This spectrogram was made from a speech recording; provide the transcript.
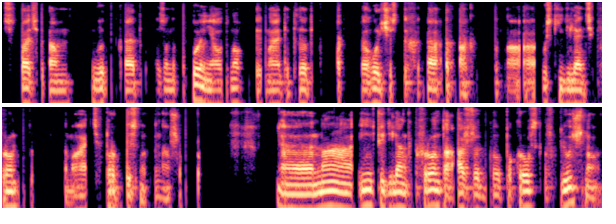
Ситуація там викликає занепокоєння, але знову знаєте, це гольчастих атак на вузькій ділянці фронту намагається протиснути нашу на інших ділянках фронту, аж до Покровська включно,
